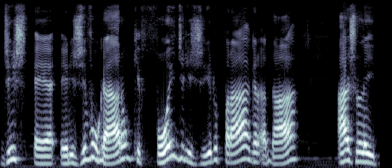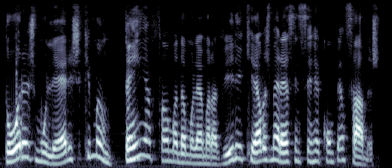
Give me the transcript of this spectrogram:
diz- é, eles divulgaram que foi dirigido para agradar as leitoras mulheres que mantêm a fama da Mulher Maravilha e que elas merecem ser recompensadas.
